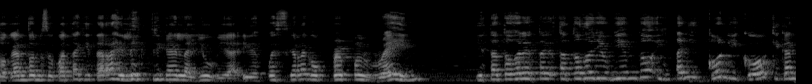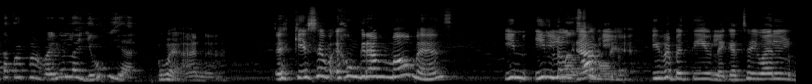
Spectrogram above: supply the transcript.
tocando no sé cuántas guitarras eléctricas en la lluvia. Y después cierra con Purple Rain. Y está todo, está, está todo lloviendo y es tan icónico que canta Purple Rain en la lluvia. Buena. Es que ese es un gran moment. In, inlograble, irrepetible. ¿Cachai? Igual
